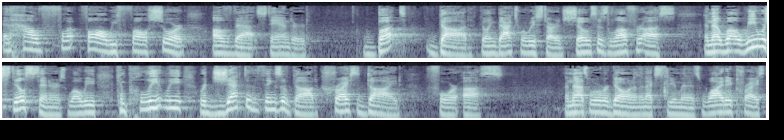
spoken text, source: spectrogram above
and how far we fall short of that standard. But God, going back to where we started, shows His love for us. And that while we were still sinners, while we completely rejected the things of God, Christ died for us. And that's where we're going in the next few minutes. Why did Christ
